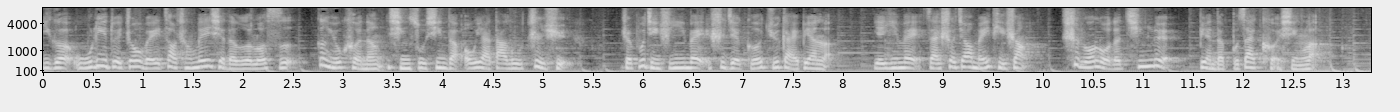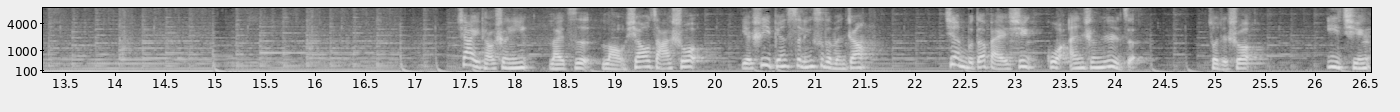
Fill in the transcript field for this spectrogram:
一个无力对周围造成威胁的俄罗斯更有可能形塑新的欧亚大陆秩序。这不仅是因为世界格局改变了，也因为在社交媒体上赤裸裸的侵略变得不再可行了。”下一条声音来自老萧杂说，也是一篇四零四的文章，见不得百姓过安生日子。作者说，疫情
